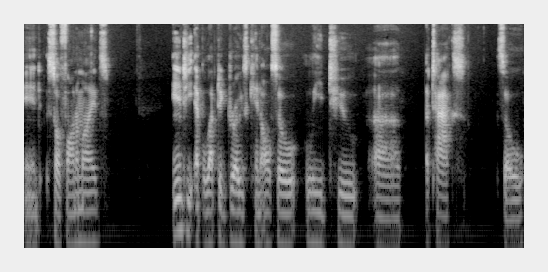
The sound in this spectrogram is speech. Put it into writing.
and sulfonamides. Anti-epileptic drugs can also lead to uh, attacks, so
